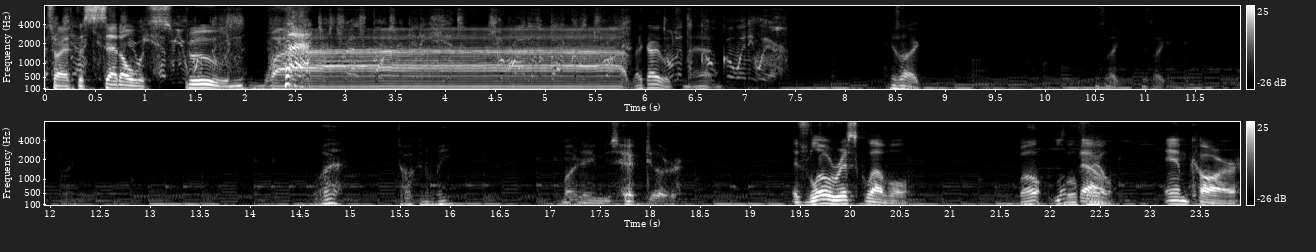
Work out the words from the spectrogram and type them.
So I have to settle with Spoon. Wow. that guy looks mad. He's like. He's like. He's like. He's like. What? You talking to me? My name is Hector. It's low risk level. Well, we'll Look fail. down. Amcar.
